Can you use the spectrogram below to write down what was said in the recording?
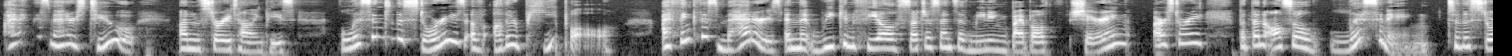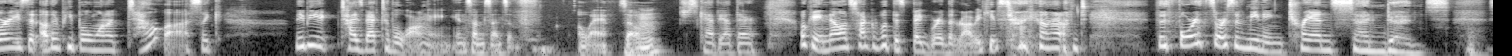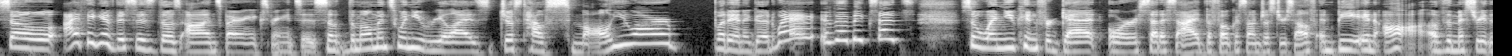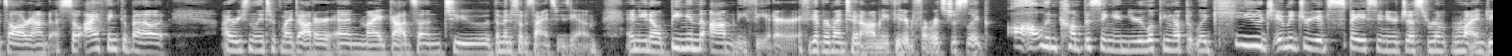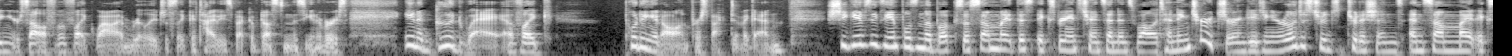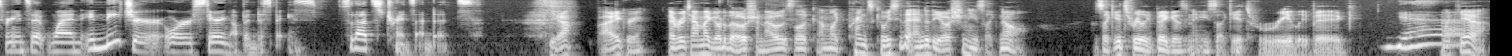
I think this matters too on the storytelling piece. Listen to the stories of other people. I think this matters and that we can feel such a sense of meaning by both sharing our story, but then also listening to the stories that other people want to tell us. Like maybe it ties back to belonging in some sense of a way. So mm-hmm. just caveat there. Okay, now let's talk about this big word that Robbie keeps throwing around. The fourth source of meaning, transcendence. So I think of this as those awe inspiring experiences. So the moments when you realize just how small you are, but in a good way, if that makes sense. So when you can forget or set aside the focus on just yourself and be in awe of the mystery that's all around us. So I think about I recently took my daughter and my godson to the Minnesota Science Museum. And, you know, being in the Omni Theater, if you've ever been to an Omni Theater before, it's just like all encompassing and you're looking up at like huge imagery of space and you're just re- reminding yourself of like, wow, I'm really just like a tiny speck of dust in this universe in a good way of like, putting it all in perspective again. She gives examples in the book, so some might this experience transcendence while attending church or engaging in religious tra- traditions, and some might experience it when in nature or staring up into space. So that's transcendence. Yeah, I agree. Every time I go to the ocean, I always look, I'm like, Prince, can we see the end of the ocean? He's like, no. It's like, it's really big, isn't it? He's like, it's really big. Yeah. I'm like, yeah.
